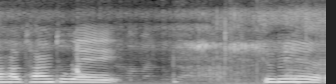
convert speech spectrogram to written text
I have time to wait. Give me a...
